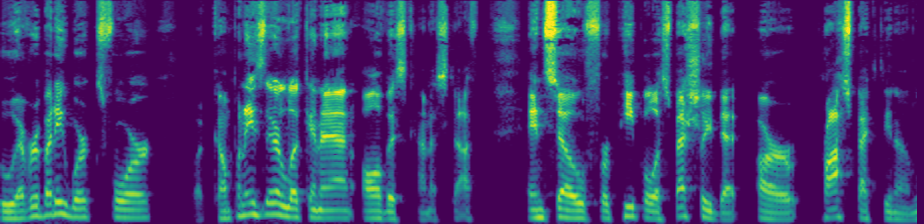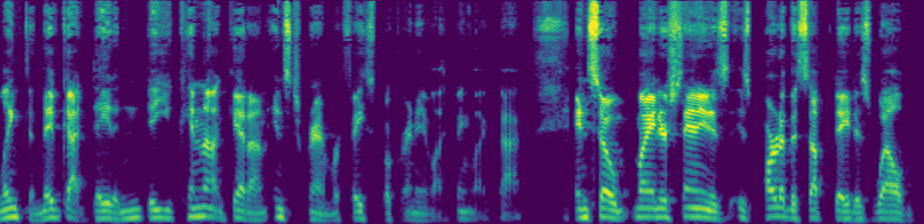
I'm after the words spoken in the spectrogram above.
who everybody works for, what companies they're looking at, all this kind of stuff. And so for people, especially that are prospecting on LinkedIn, they've got data that you cannot get on Instagram or Facebook or anything like that. And so my understanding is is part of this update as well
